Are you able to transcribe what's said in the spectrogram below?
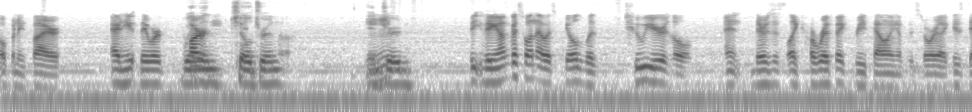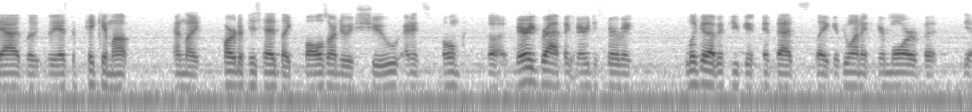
opening fire. And he, they were Women, pardoned. children, Mhm. injured. The, the youngest one that was killed was two years old, and there's this like horrific retelling of the story. Like his dad literally has to pick him up, and like part of his head like falls onto his shoe, and it's oh my god, very graphic, very disturbing. Look it up if you can, if that's like if you want to hear more. But yeah,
